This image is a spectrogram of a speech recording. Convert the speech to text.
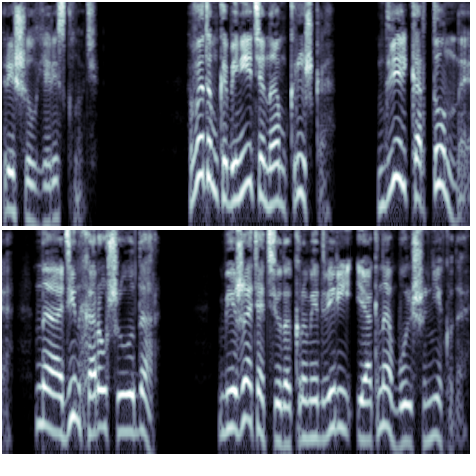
Решил я рискнуть. В этом кабинете нам крышка. Дверь картонная, на один хороший удар. Бежать отсюда, кроме двери и окна, больше некуда.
